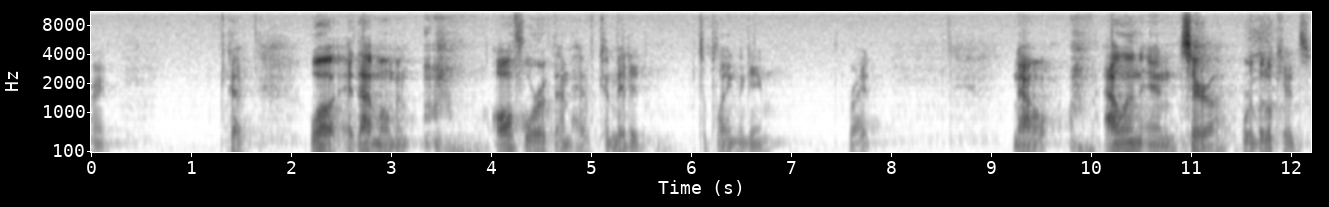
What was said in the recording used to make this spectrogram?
All right. Okay. Well, at that moment, all four of them have committed to playing the game, right? Now, Alan and Sarah were little kids,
